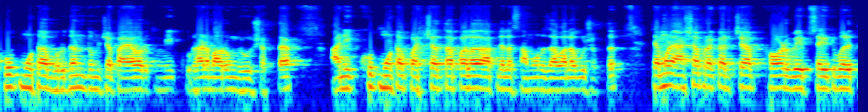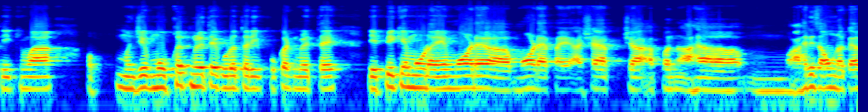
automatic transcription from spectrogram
खूप मोठा भुर्दंड तुमच्या पायावर तुम्ही कुऱ्हाड मारून घेऊ शकता आणि खूप मोठा पश्चातापाला आपल्याला सामोरं जावं लागू शकतं. त्यामुळे अशा प्रकारच्या फ्रॉड वेबसाईटवरती किंवा म्हणजे मोफत मिळते कुठंतरी फुकट मिळते एपीके मोड आहे मॉड मॉड ॲप आहे. अशा ॲपच्या आपण आहारी जाऊ नका.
